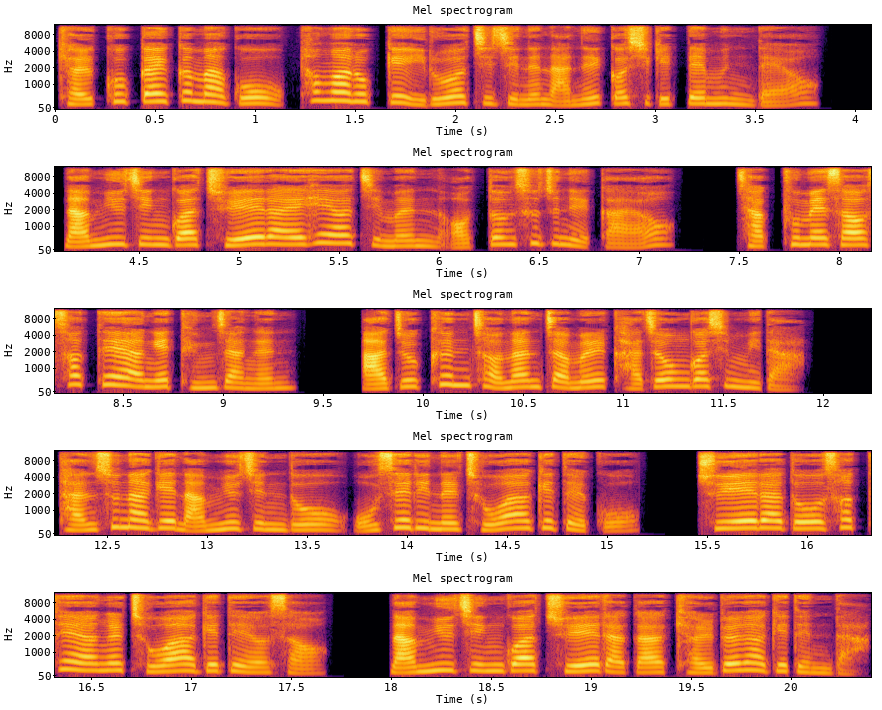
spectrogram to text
결코 깔끔하고 평화롭게 이루어지지는 않을 것이기 때문인데요. 남유진과 주애라의 헤어짐은 어떤 수준일까요? 작품에서 서태양의 등장은 아주 큰 전환점을 가져온 것입니다. 단순하게 남유진도 오세린을 좋아하게 되고 주애라도 서태양을 좋아하게 되어서 남유진과 주애라가 결별하게 된다.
